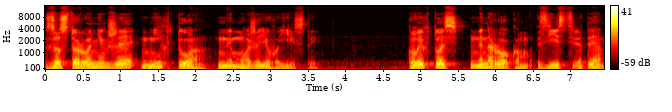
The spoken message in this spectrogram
З осторонніх же ніхто не може його їсти. Коли хтось ненароком з'їсть святе,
